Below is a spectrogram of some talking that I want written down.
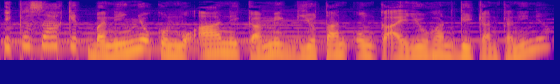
ikasakit ba ninyo kung muani kami gyutan ong kaayuhan gikan kaninyo?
